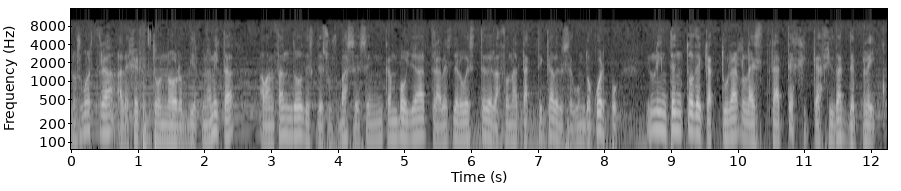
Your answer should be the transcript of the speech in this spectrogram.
nos muestra al ejército norvietnamita avanzando desde sus bases en Camboya a través del oeste de la zona táctica del segundo cuerpo, en un intento de capturar la estratégica ciudad de Pleiku.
